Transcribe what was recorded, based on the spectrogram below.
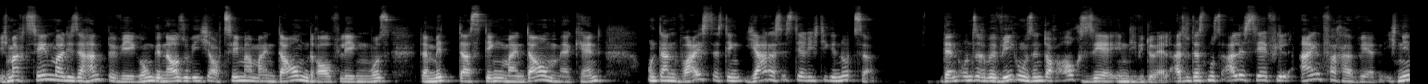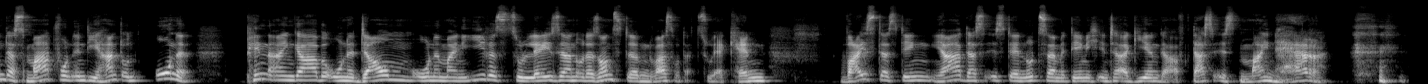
Ich mache zehnmal diese Handbewegung, genauso wie ich auch zehnmal meinen Daumen drauflegen muss, damit das Ding meinen Daumen erkennt. Und dann weiß das Ding, ja, das ist der richtige Nutzer. Denn unsere Bewegungen sind doch auch sehr individuell. Also das muss alles sehr viel einfacher werden. Ich nehme das Smartphone in die Hand und ohne PIN-Eingabe, ohne Daumen, ohne meine Iris zu lasern oder sonst irgendwas oder zu erkennen, weiß das Ding, ja, das ist der Nutzer, mit dem ich interagieren darf. Das ist mein Herr.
